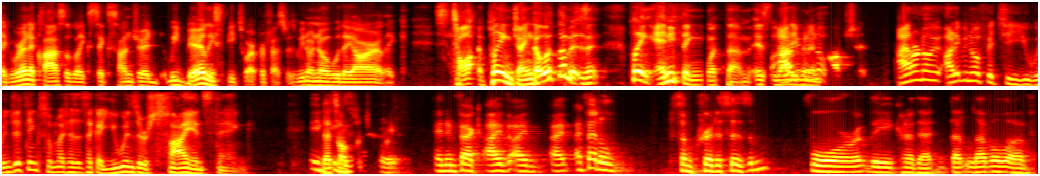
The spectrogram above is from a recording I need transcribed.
like we're in a class of like 600 we barely speak to our professors we don't know who they are like ta- playing Jenga with them isn't playing anything with them is I not even even an option I don't know. I don't even know if it's a U Windsor thing so much as it's like a U Windsor science thing. That's also Exactly. And in fact, I've I've I've I've had a, some criticism for the kind of that that level of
